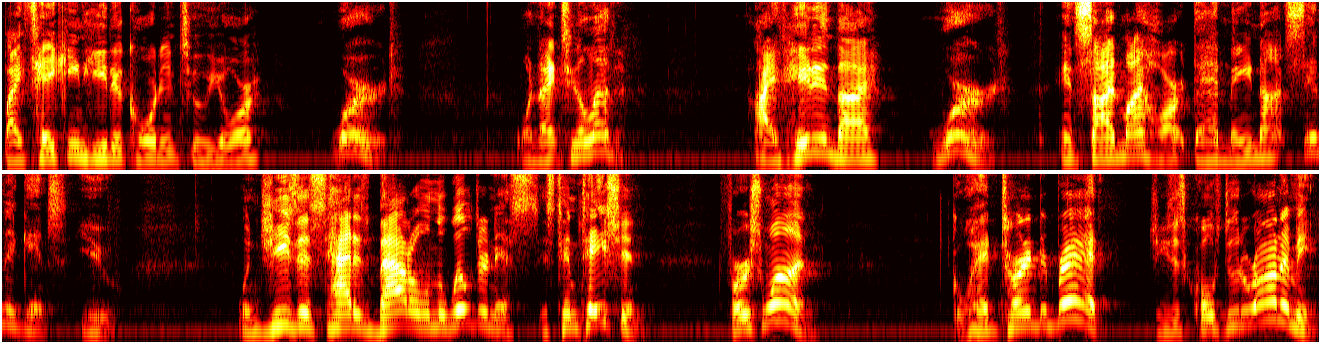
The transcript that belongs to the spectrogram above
By taking heed according to your word. 119 11. I have hidden thy word inside my heart that I may not sin against you. When Jesus had his battle in the wilderness, his temptation, first one, go ahead and turn it to bread. Jesus quotes Deuteronomy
